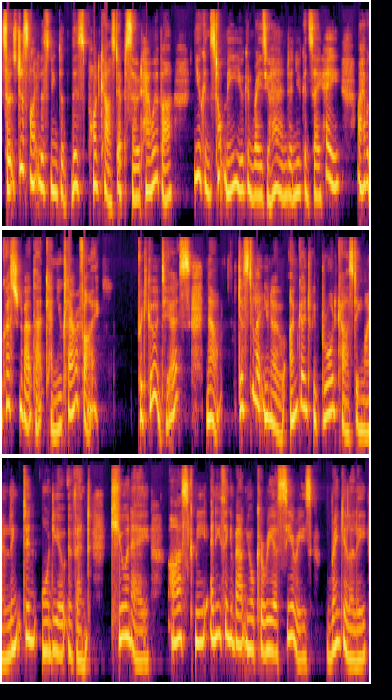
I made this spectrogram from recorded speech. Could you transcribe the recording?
So it's just like listening to this podcast episode. However, you can stop me, you can raise your hand, and you can say, Hey, I have a question about that. Can you clarify? Pretty good, yes? Now, just to let you know, I'm going to be broadcasting my LinkedIn audio event Q&A Ask Me Anything About Your Career series regularly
